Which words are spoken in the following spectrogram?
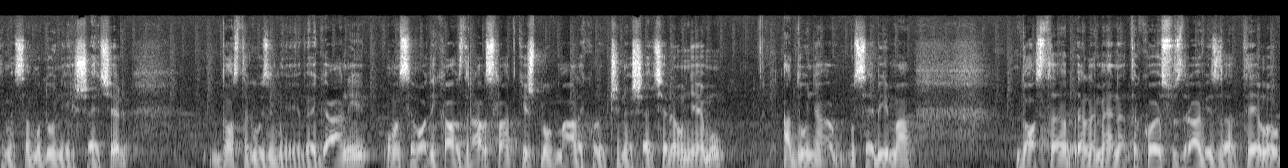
ima samo dunje i šećer. Dosta ga uzimaju i vegani. On se vodi kao zdrav slatkiš zbog male količine šećera u njemu, a dunja u sebi ima dosta elemenata koje su zdravi za telo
